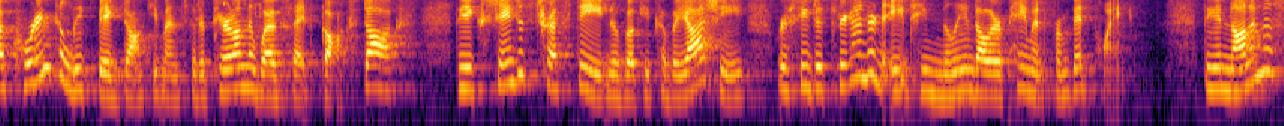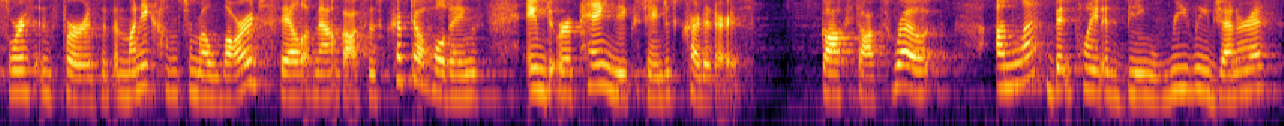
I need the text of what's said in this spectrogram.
According to leaked bank documents that appeared on the website Gox Docs, the exchange's trustee, Nobuaki Kobayashi, received a $318 million payment from BitPoint. The anonymous source infers that the money comes from a large sale of Mt. Gox's crypto holdings aimed at repaying the exchange's creditors. Gox wrote, Unless Bitpoint is being really generous,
